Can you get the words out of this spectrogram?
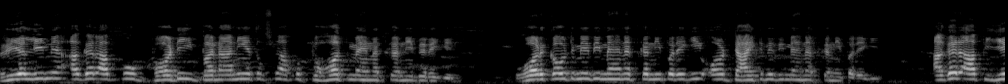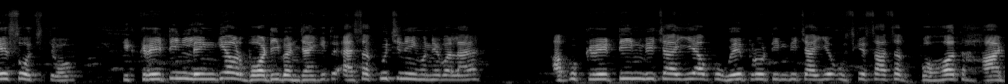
रियली में अगर आपको बॉडी बनानी है तो उसमें आपको बहुत मेहनत करनी पड़ेगी। वर्कआउट में भी मेहनत करनी पड़ेगी और डाइट में भी मेहनत करनी पड़ेगी। अगर आप ये सोचते हो कि क्रेटिन लेंगे और बॉडी बन जाएगी तो ऐसा कुछ नहीं होने वाला है। आपको क्रेटीन भी चाहिए, आपको वे प्रोटीन भी चाहिए, उसके साथ साथ बहुत हार्ड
